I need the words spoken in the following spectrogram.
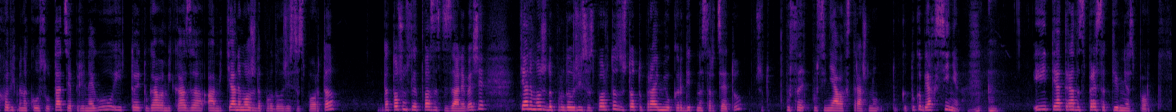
Ходихме на консултация при него и той тогава ми каза, ами тя не може да продължи с спорта. Да, точно след това състезание беше. Тя не може да продължи с спорта, защото прави миокардит на сърцето, защото посинявах страшно. Тук, тук бях синя. И тя трябва да спре с активния спорт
